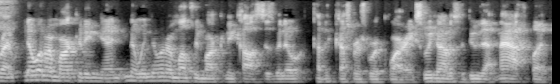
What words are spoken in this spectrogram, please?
Right. We know what our marketing and you know we know what our monthly marketing cost is. We know what type of customers we're acquiring, so we can obviously do that math. But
